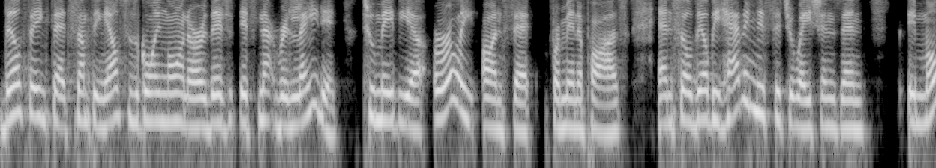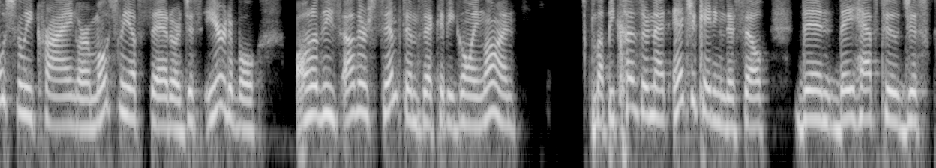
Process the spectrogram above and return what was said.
they'll think that something else is going on or it's not related to maybe a early onset for menopause. And so they'll be having these situations and emotionally crying or emotionally upset or just irritable all of these other symptoms that could be going on. But because they're not educating themselves then they have to just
